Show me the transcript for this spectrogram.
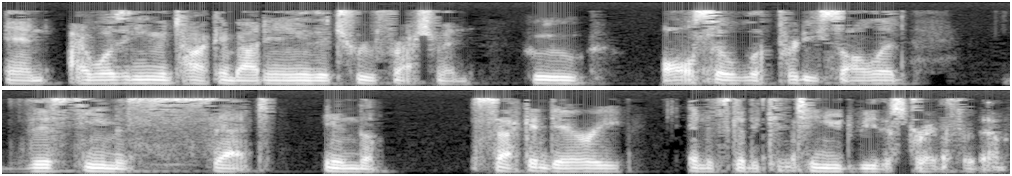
And I wasn't even talking about any of the true freshmen. who also look pretty solid. This team is set in the secondary and it's going to continue to be the strength for them.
